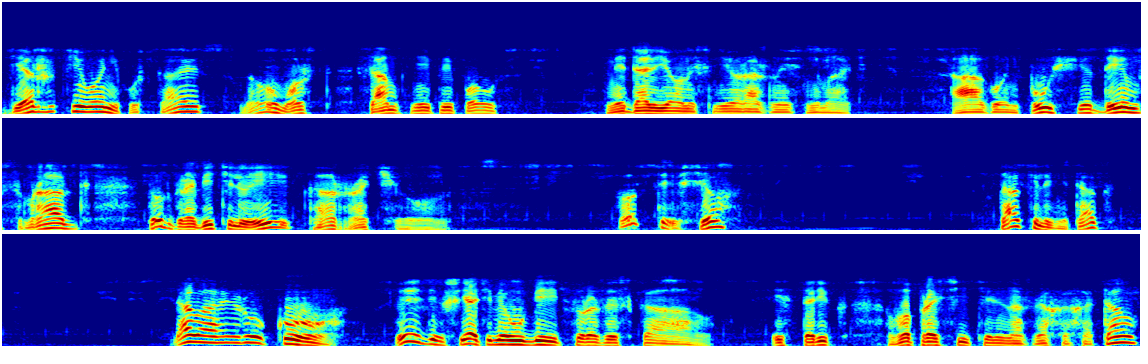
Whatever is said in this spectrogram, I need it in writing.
держит его, не пускает, ну, может, сам к ней приполз. Медальоны с нее разные снимать. А огонь пуще, дым, смрад, тут грабителю и карачун. Вот и все. Так или не так? Давай руку. Видишь, я тебе убийцу разыскал. И старик вопросительно захохотал,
